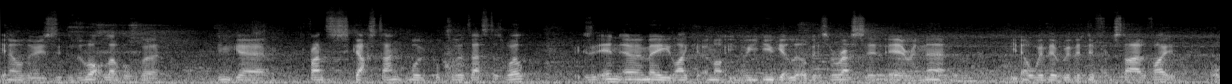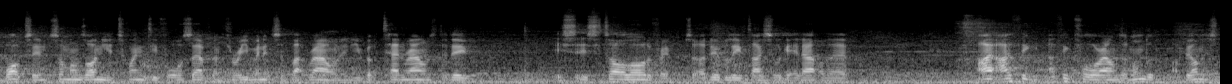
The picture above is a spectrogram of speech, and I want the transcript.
You know, there's there's a lot of levels where I think uh, Francis gas tank will be put to the test as well. Because in MMA, like it or not, you know, you do get little bits of rest here and there you know, with a, with a different style of fighting. But boxing, someone's on you 24 7, three minutes of that round, and you've got 10 rounds to do. It's, it's a tall order for him, so I do believe Tyson will get it out of there. I, I think I think four rounds and under, I'll be honest.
